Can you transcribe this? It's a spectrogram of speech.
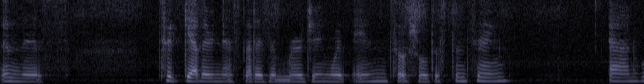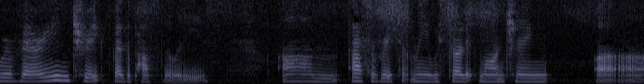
in this togetherness that is emerging within social distancing and we're very intrigued by the possibilities. Um, as of recently, we started launching uh,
